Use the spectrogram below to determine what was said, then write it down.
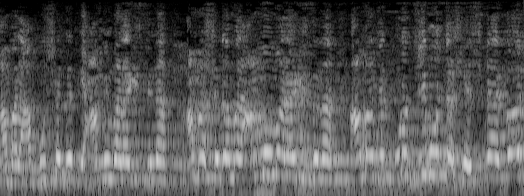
আমার আব্বুর সাথে কি আমি মারা গেছি না? আমার সাথে আমার আম্মু মারা গেছে না? আমাদের পুরো জীবনটা শেষ না এখন?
